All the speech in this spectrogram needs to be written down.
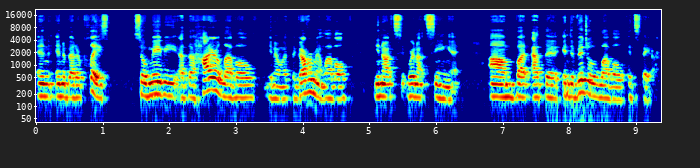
in, in a better place so maybe at the higher level, you know, at the government level, you're not we're not seeing it, um, but at the individual level, it's there.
